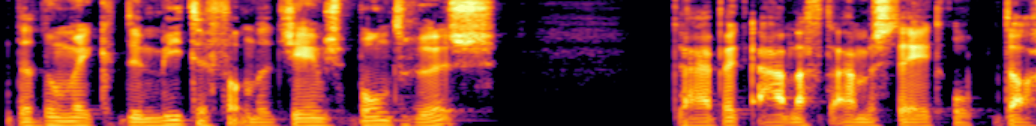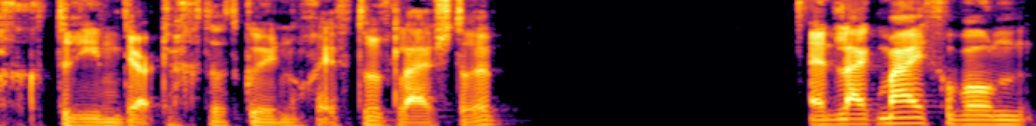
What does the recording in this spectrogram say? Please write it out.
Dat noem ik de mythe van de James Bond Rus. Daar heb ik aandacht aan besteed op dag 33. Dat kun je nog even terugluisteren. En het lijkt mij gewoon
